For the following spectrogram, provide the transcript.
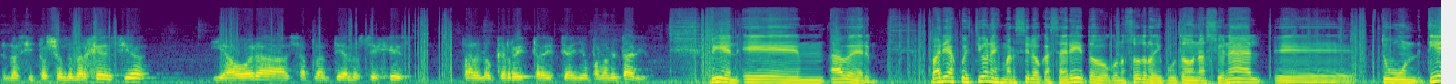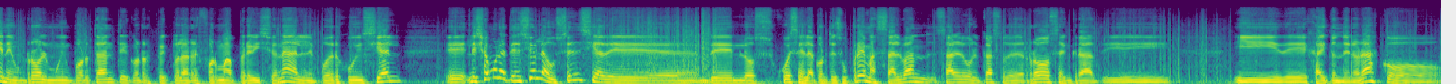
en una situación de emergencia y ahora ya plantea los ejes para lo que resta de este año parlamentario. Bien, eh, a ver, varias cuestiones. Marcelo Casareto, con nosotros, diputado nacional, eh, tuvo tiene un rol muy importante con respecto a la reforma previsional en el Poder Judicial. Eh, ¿Le llamó la atención la ausencia de, los jueces de la Corte Suprema, salvo el caso de Rosenkrantz y, y de Hayton de Norasco?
